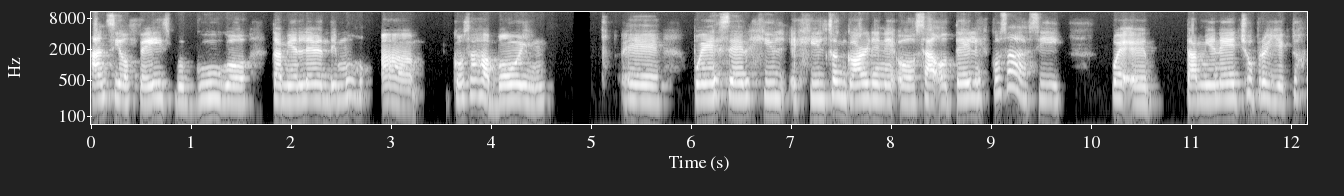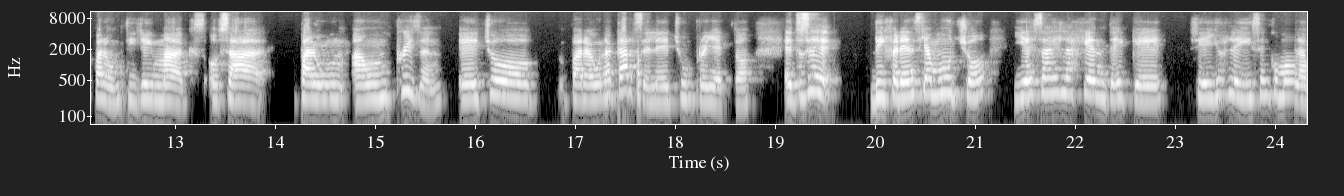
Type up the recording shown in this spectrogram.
han sido Facebook, Google, también le vendimos uh, cosas a Boeing, eh, puede ser Hilton Garden, o sea, hoteles, cosas así pues eh, también he hecho proyectos para un TJ Maxx, o sea, para un, a un prison, he hecho para una cárcel, he hecho un proyecto. Entonces, diferencia mucho y esa es la gente que si ellos le dicen como la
